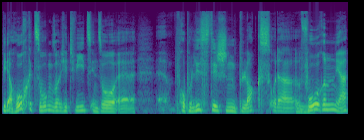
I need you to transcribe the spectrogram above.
wieder hochgezogen, solche Tweets in so, äh, äh, populistischen Blogs oder mhm. Foren, ja.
